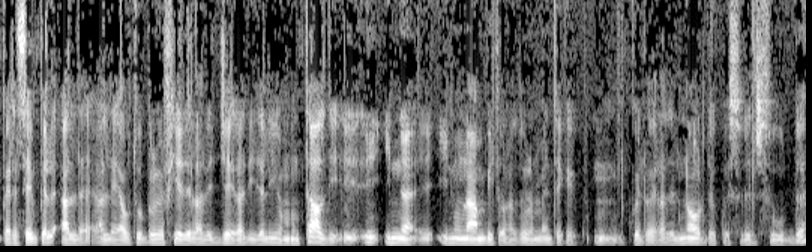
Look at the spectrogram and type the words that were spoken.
per esempio, alle, alle, autobiografie della leggera di Dalino Montaldi, in, in un ambito naturalmente che mh, quello era del nord e questo del sud,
